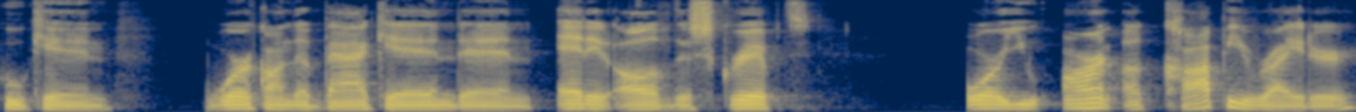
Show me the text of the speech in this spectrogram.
who can work on the back end and edit all of the script or you aren't a copywriter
